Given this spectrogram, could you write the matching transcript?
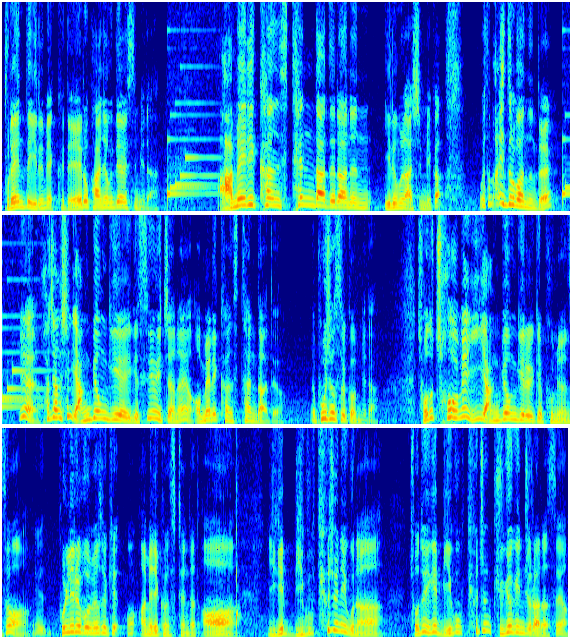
브랜드 이름에 그대로 반영되어 있습니다. 아메리칸 스탠다드라는 이름을 아십니까? 어디서 많이 들어봤는데? 예, 화장실 양변기에 이게 쓰여 있잖아요. 아메리칸 스탠다드. 보셨을 겁니다. 저도 처음에 이 양변기를 이렇게 보면서 볼일을 보면서 이렇게 어, 아메리칸 스탠다드. 아, 이게 미국 표준이구나. 저도 이게 미국 표준 규격인 줄 알았어요.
